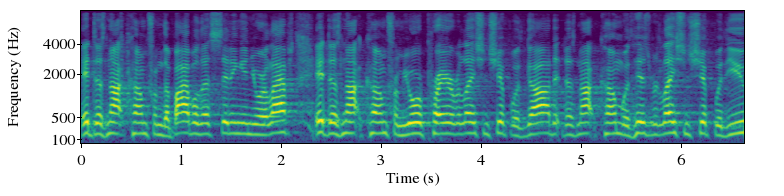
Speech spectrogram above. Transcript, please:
It does not come from the Bible that's sitting in your laps. It does not come from your prayer relationship with God. It does not come with His relationship with you.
